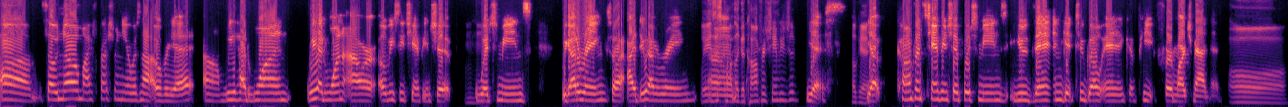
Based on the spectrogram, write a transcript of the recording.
Um, so no, my freshman year was not over yet. Um, we had won we had won our OVC championship, mm-hmm. which means we got a ring. So I, I do have a ring. Wait, is this um, like a conference championship? Yes. Okay. Yep conference championship, which means you then get to go in and compete for March Madness. Oh.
